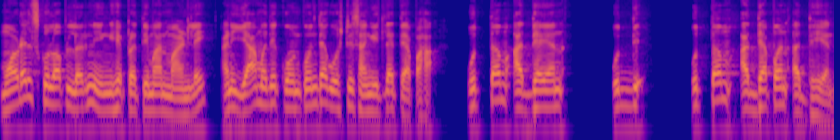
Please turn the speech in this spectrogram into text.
मॉडेल स्कूल ऑफ लर्निंग हे प्रतिमान मांडले आणि यामध्ये कोणकोणत्या गोष्टी सांगितल्या त्या पहा. उत्तम अध्ययन उद्य उत्तम अध्यापन अध्ययन.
